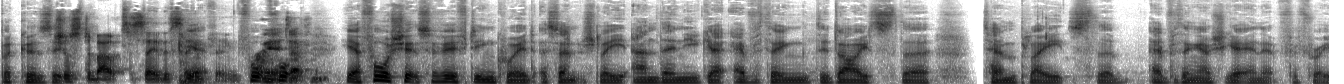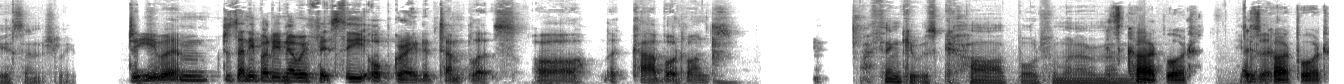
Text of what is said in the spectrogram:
because it's Just about to say the same yeah, thing. four, oh, yeah, four- definitely. yeah, four ships for 15 quid essentially, and then you get everything the dice, the templates, the everything else you get in it for free essentially. Do you? Um, does anybody know if it's the upgraded templates or the cardboard ones? I think it was cardboard from when I remember. It's cardboard. Is It's it? cardboard.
